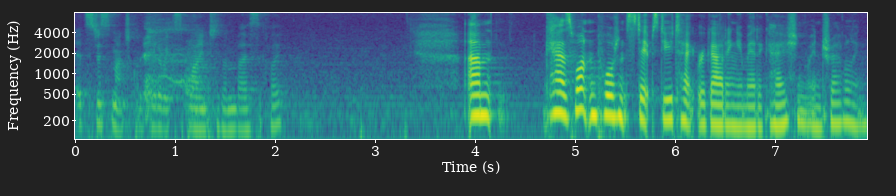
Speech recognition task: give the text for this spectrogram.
It's just much quicker to explain to them, basically. Um, Kaz, what important steps do you take regarding your medication when travelling?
